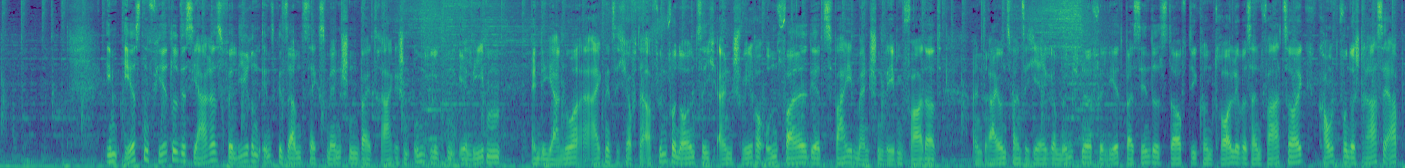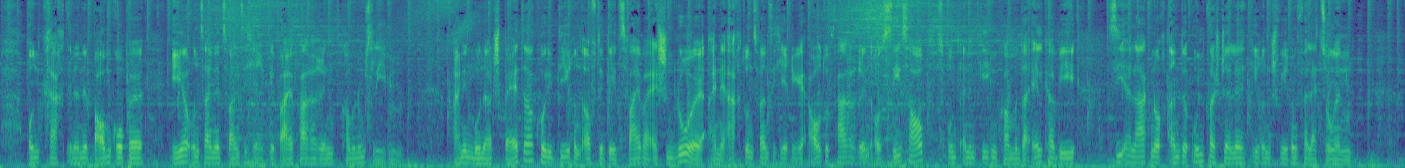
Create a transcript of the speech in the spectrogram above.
Im ersten Viertel des Jahres verlieren insgesamt sechs Menschen bei tragischen Unglücken ihr Leben. Ende Januar ereignet sich auf der A95 ein schwerer Unfall, der zwei Menschenleben fordert. Ein 23-jähriger Münchner verliert bei Sindelsdorf die Kontrolle über sein Fahrzeug, kommt von der Straße ab und kracht in eine Baumgruppe. Er und seine 20-jährige Beifahrerin kommen ums Leben. Einen Monat später kollidieren auf der B2 bei Eschenlohe eine 28-jährige Autofahrerin aus Seeshaupt und ein entgegenkommender LKW. Sie erlag noch an der Unfallstelle ihren schweren Verletzungen.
